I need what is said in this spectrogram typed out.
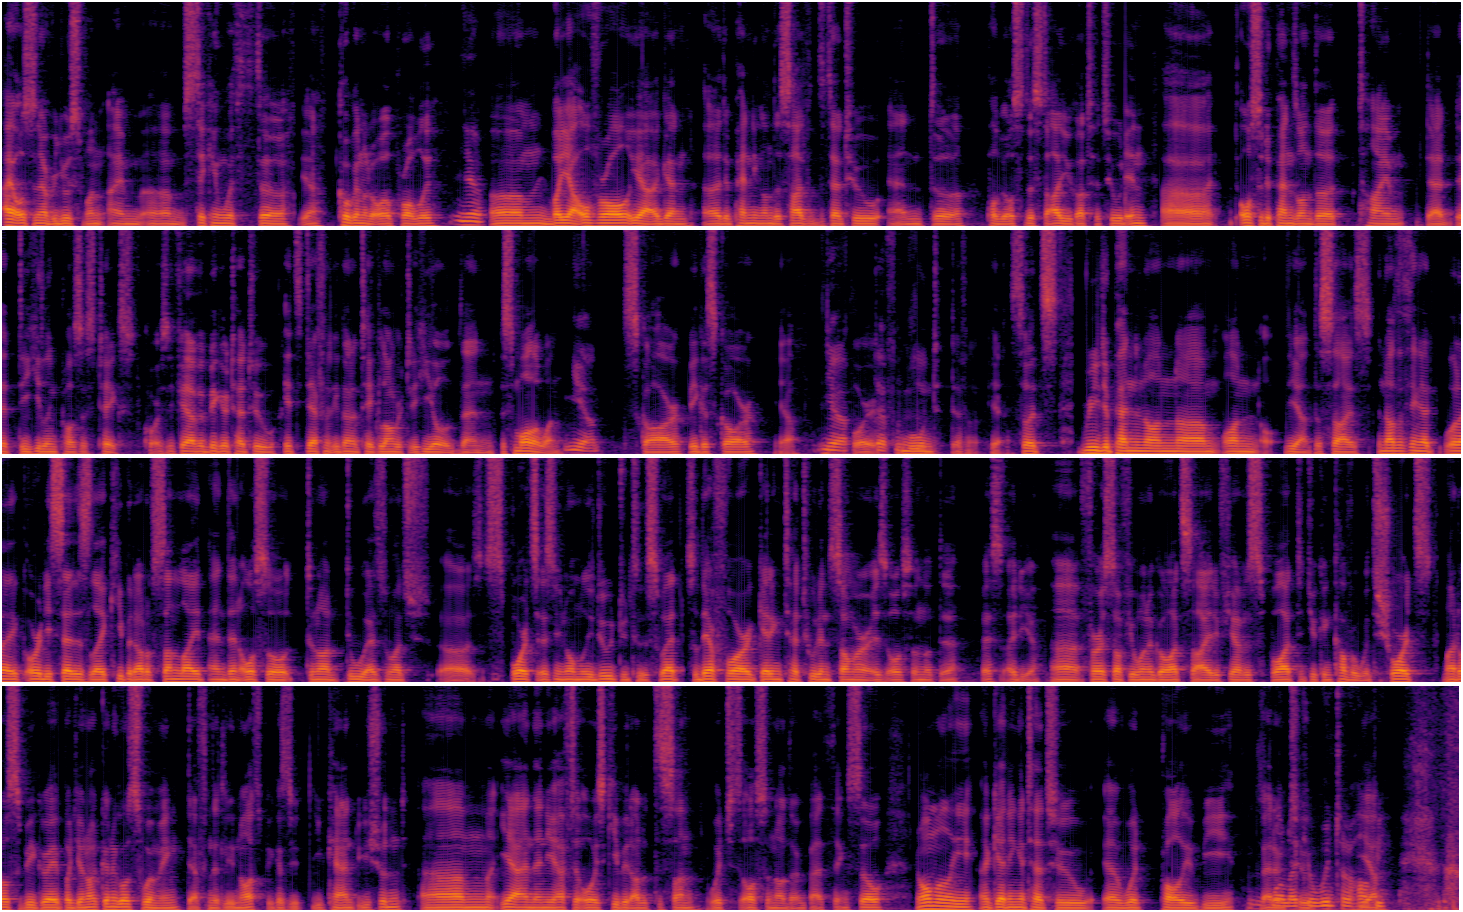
I also never used one. I'm um, sticking with the yeah coconut oil probably. yeah Um, but yeah, overall, yeah. Again, uh, depending on the size of the tattoo and uh, probably also the style you got tattooed in, uh, also depends on the time that, that the healing process takes. Of course, if you have a bigger tattoo, it's definitely gonna take longer to heal than a smaller one yeah scar, bigger scar, yeah, yeah or definitely wound, definitely, yeah. So it's really dependent on um, on yeah the size. Another thing that what I already said is like keep it out of sunlight, and then also do not do as much uh, sports as you normally do due to the sweat. So therefore, getting tattooed in summer is also not the best idea. Uh, first off, you want to go outside. If you have a spot that you can cover with shorts, might also be great. But you're not gonna go swimming, definitely not, because you, you can't, you shouldn't. Um, yeah, and then you have to always keep it out of the sun, which is also another bad thing. So normally, uh, getting a tattoo uh, would probably be it's better more like to a winter hobby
